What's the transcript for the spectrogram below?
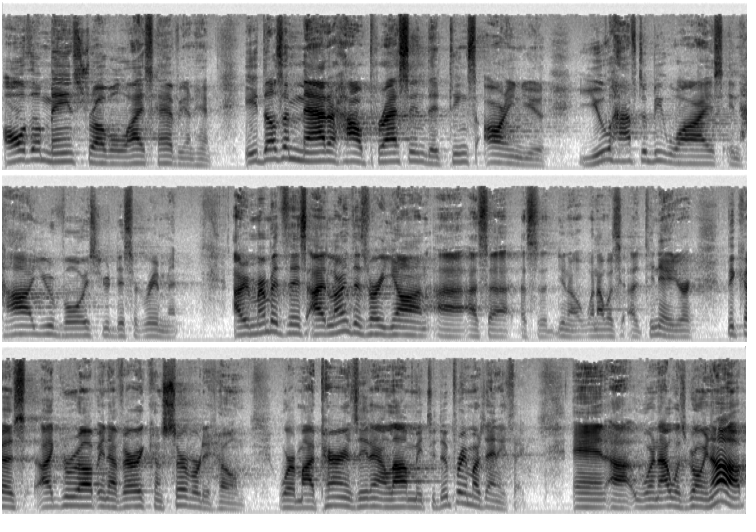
All the main trouble lies heavy on him. It doesn't matter how pressing the things are in you. You have to be wise in how you voice your disagreement. I remember this. I learned this very young, uh, as, a, as a, you know, when I was a teenager, because I grew up in a very conservative home where my parents didn't allow me to do pretty much anything. And uh, when I was growing up,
